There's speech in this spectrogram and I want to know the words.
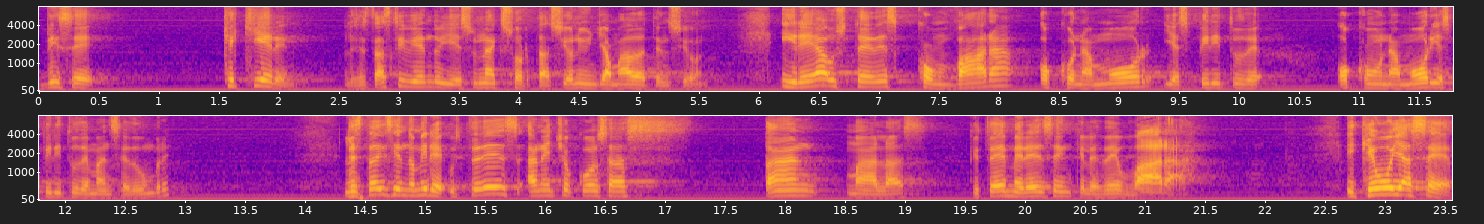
Dice, ¿qué quieren? les está escribiendo y es una exhortación y un llamado de atención. ¿Iré a ustedes con vara o con amor y espíritu de o con amor y espíritu de mansedumbre? Le está diciendo, mire, ustedes han hecho cosas tan malas que ustedes merecen que les dé vara. ¿Y qué voy a hacer?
